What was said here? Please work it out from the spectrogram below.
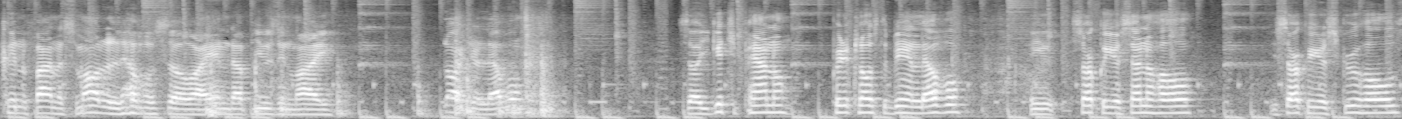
couldn't find a smaller level so I ended up using my larger level. So you get your panel pretty close to being level. And you circle your center hole. You circle your screw holes.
